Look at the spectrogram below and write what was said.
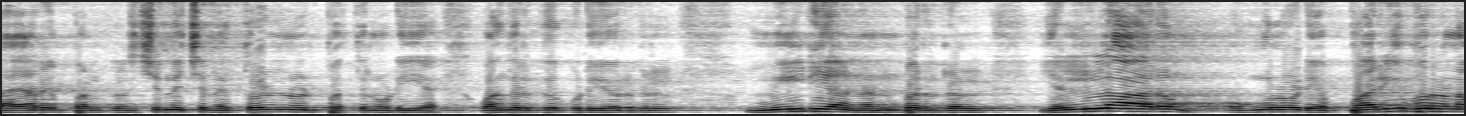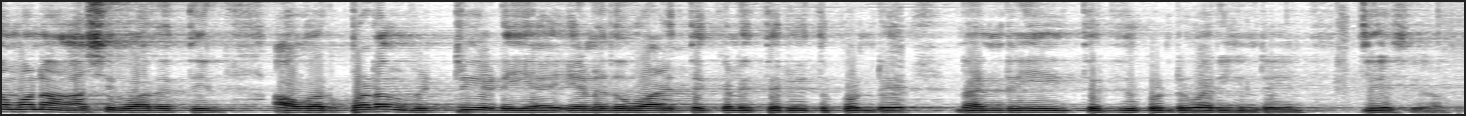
தயாரிப்பாளர்கள் சின்ன சின்ன தொழில்நுட்பத்தினுடைய வந்திருக்கக்கூடியவர்கள் மீடியா நண்பர்கள் எல்லாரும் உங்களுடைய பரிபூரணமான ஆசீர்வாதத்தில் அவர் படம் வெற்றியடைய எனது வாழ்த்துக்களை தெரிவித்துக்கொண்டு நன்றியை தெரிவித்துக்கொண்டு வருகின்றேன். ஜெய் ஸ்ரீராம்.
